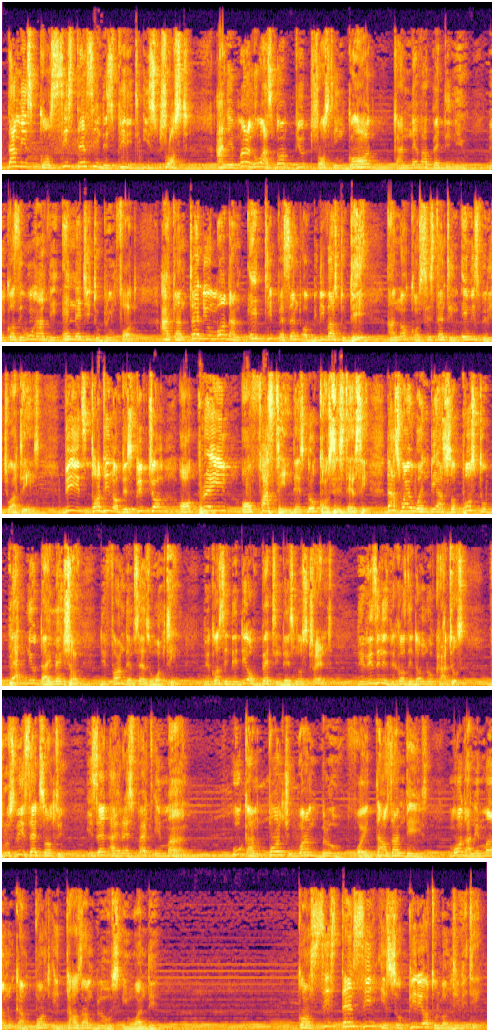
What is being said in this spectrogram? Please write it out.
That means consistency in the spirit is trust. And a man who has not built trust in God can never bet the new because he won't have the energy to bring forth. I can tell you more than 80% of believers today are not consistent in any spiritual things. Be it studying of the scripture or praying or fasting, there's no consistency. That's why when they are supposed to bet new dimension, they found themselves wanting. Because in the day of betting, there's no strength. The reason is because they don't know Kratos. Bruce Lee said something. He said, I respect a man who can punch one blow for a thousand days more than a man who can punch a thousand blows in one day. Consistency is superior to longevity.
